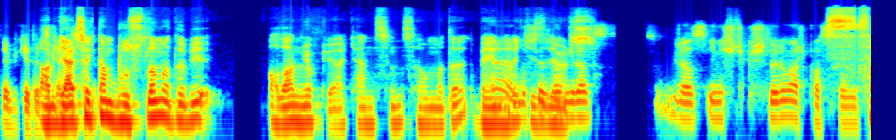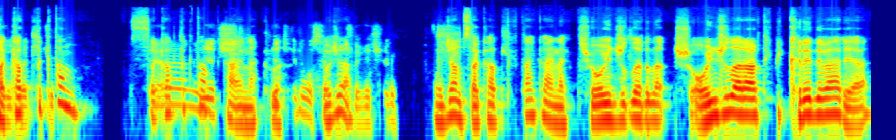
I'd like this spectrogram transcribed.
Tebrik ederiz. Abi gerçekten boostlamadığı bir alan yok ya kendisini savunmada. Beğenerek bu izliyoruz. biraz biraz iniş çıkışları var pas Sakatlıktan sakatlıktan Yani geç- kaynaklı. Geçelim o Hocam. geçelim. Hocam sakatlıktan kaynaklı. Şu oyuncularına şu oyuncular artık bir kredi ver ya.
